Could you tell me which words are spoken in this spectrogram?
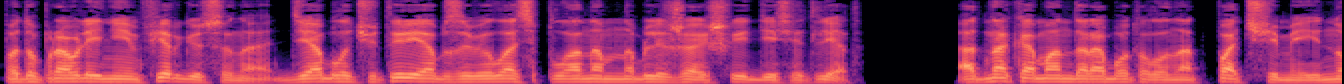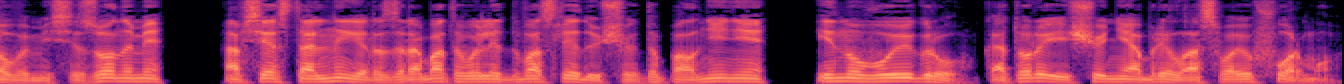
Под управлением Фергюсона Diablo 4 обзавелась планом на ближайшие 10 лет. Одна команда работала над патчами и новыми сезонами, а все остальные разрабатывали два следующих дополнения и новую игру, которая еще не обрела свою форму.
